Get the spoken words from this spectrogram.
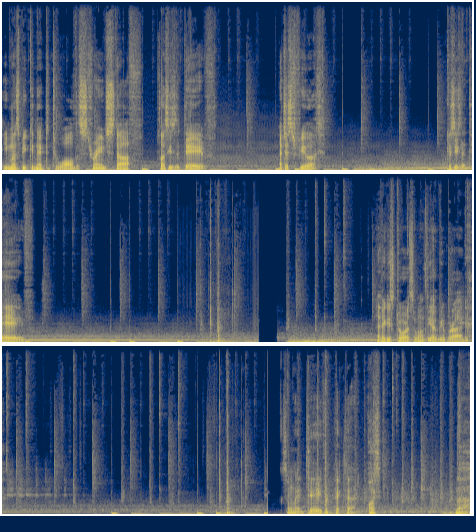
He must be connected to all the strange stuff. Plus, he's a Dave. I just feel it. Because he's a Dave. I think his door is the one with the ugly rug. It's only a Dave would pick that. What? The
